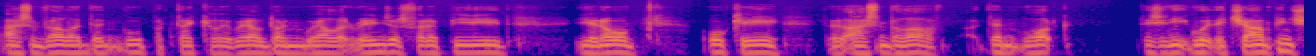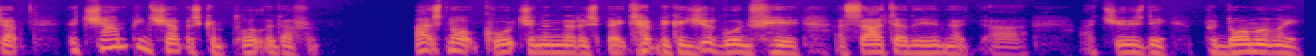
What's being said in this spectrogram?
Aston Villa didn't go particularly well, done well at Rangers for a period. You know, okay, Aston Villa didn't work. Does he need to go to the Championship? The Championship is completely different. That's not coaching in the respect because you're going for a Saturday and a, a, a Tuesday predominantly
